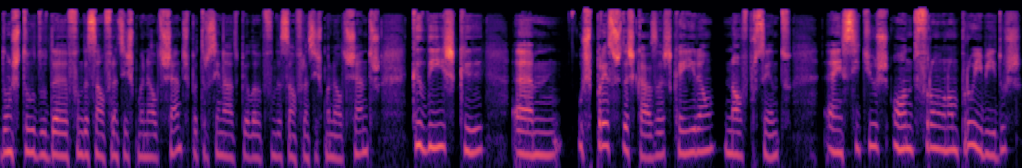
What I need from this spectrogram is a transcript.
de um estudo da Fundação Francisco Manuel dos Santos, patrocinado pela Fundação Francisco Manuel dos Santos, que diz que um, os preços das casas caíram 9% em sítios onde foram proibidos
